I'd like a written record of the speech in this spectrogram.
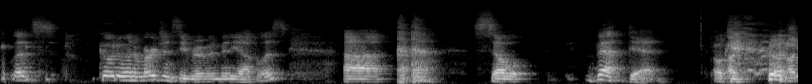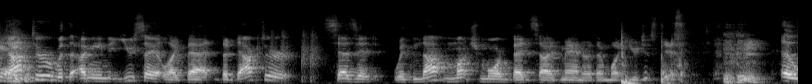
let's go to an emergency room in Minneapolis. Uh, so, Beth dead. Okay. A okay. doctor with, I mean, you say it like that. The doctor says it with not much more bedside manner than what you just did. oh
